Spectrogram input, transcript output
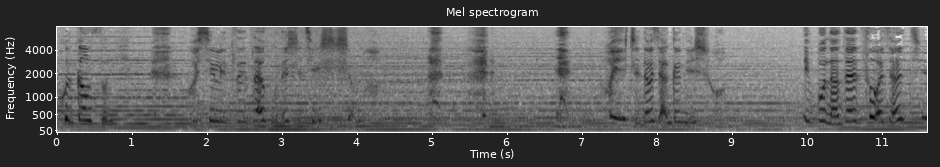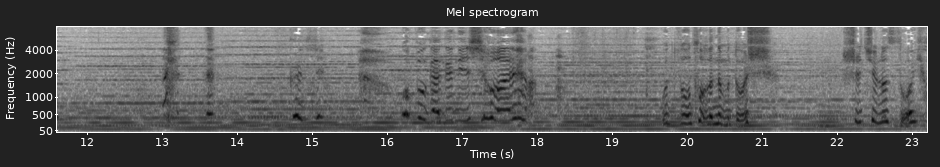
会告诉你，我心里最在乎的事情是什么？我一直都想跟你说，你不能再错下去。可是我不敢跟你说呀，我做错了那么多事，失去了所有，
